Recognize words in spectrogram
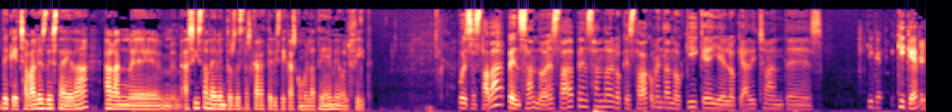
de que chavales de esta edad hagan, eh, asistan a eventos de estas características como el ATM o el FIT? Pues estaba pensando, ¿eh? estaba pensando en lo que estaba comentando Quique y en lo que ha dicho antes Quique.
